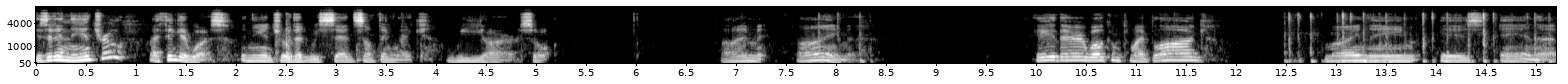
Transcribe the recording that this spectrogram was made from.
is it in the intro? I think it was in the intro that we said something like we are so I'm I'm hey there welcome to my blog my name is Anna.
